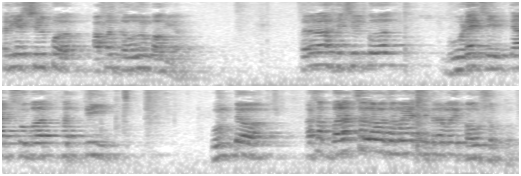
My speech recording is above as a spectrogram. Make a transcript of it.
तर हे शिल्प आपण जवळून पाहूया. तर हे शिल्प घोड्याचे त्याचसोबत हत्ती उंट असा बराचसा लवाजमा या चित्रामध्ये पाहू शकतो.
